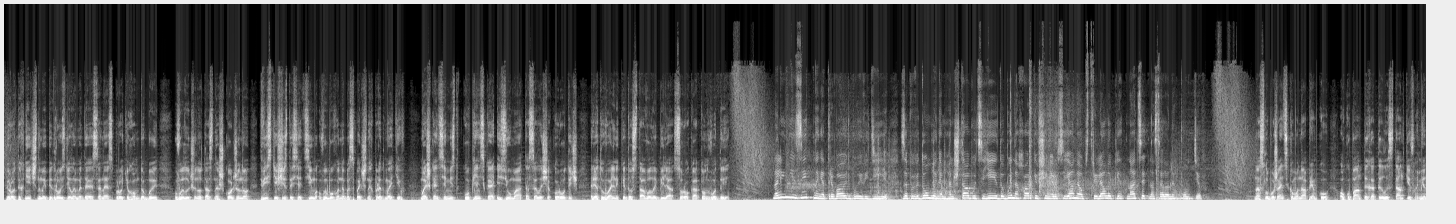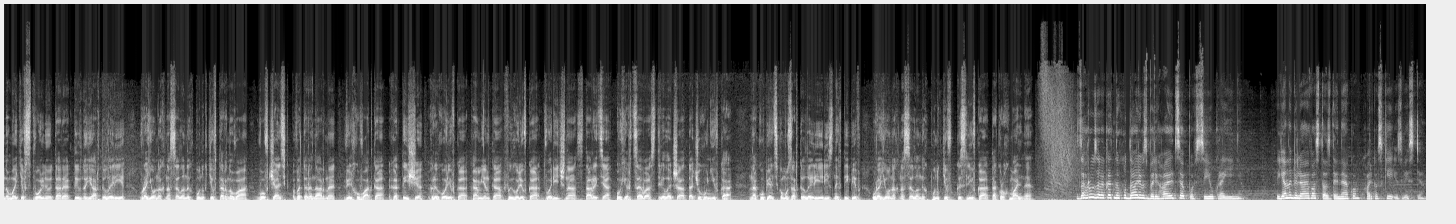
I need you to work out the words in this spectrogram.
Піротехнічними підрозділами ДСНС протягом доби вилучено та знешкоджено 267 вибухонебезпечних предметів. Мешканцям міст Куп'янська, Ізюма та селища Коротич рятувальники доставили біля 40 тонн води. На лінії зіткнення тривають бойові дії. За повідомленням Генштабу, цієї доби на Харківщині росіяни обстріляли 15 населених пунктів. На Слобожанському напрямку окупанти гатили з танків, мінометів, ствольної та реактивної артилерії в районах населених пунктів Тернова, Вовчанськ, Ветеринарне, Вільхуватка, Гатище, Григорівка, Кам'янка, Фиголівка, Дворічна, Стариця, Огірцева, Стрілеча та Чугунівка. На Куп'янському з артилерії різних типів у районах населених пунктів Кислівка та Крохмальне. Загроза ракетних ударів зберігається по всій Україні. Яна Беляева, Стас Дейнеко, Харківські ізвістія.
